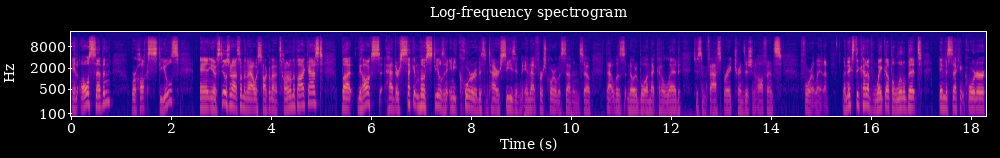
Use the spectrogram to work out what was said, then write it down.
and all seven were Hawks steals. And you know, steals are not something I always talk about a ton on the podcast, but the Hawks had their second most steals in any quarter of this entire season. In that first quarter was seven, so that was notable, and that kind of led to some fast break transition offense for Atlanta. The Knicks did kind of wake up a little bit in the second quarter.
